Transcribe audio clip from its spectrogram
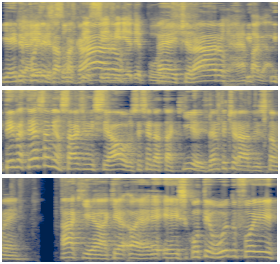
E aí depois e aí eles apagaram. PC viria depois. É, e tiraram. É, e, e, teve até essa mensagem inicial, não sei se ainda está aqui, eles devem ter tirado isso também. Ah, aqui, aqui é, é, esse conteúdo foi,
